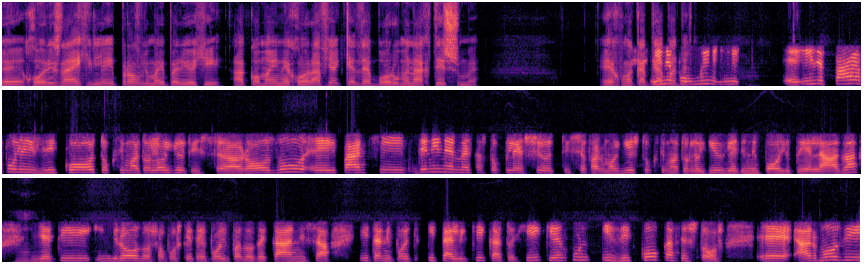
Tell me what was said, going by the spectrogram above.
ε, χωρίς να έχει λέει πρόβλημα η περιοχή. Ακόμα είναι χωράφια και δεν μπορούμε να χτίσουμε. Έχουμε κάποια είναι Πολύ, ε, είναι πάρα πολύ ειδικό το κτηματολόγιο της ε, Ρόδου. Ε, υπάρχει, δεν είναι μέσα στο πλαίσιο της εφαρμογής του κτηματολογίου για την υπόλοιπη Ελλάδα, γιατί η Ρόδος όπως και τα υπόλοιπα Δωδεκάνησα ήταν υπό Ιταλική κατοχή και έχουν ειδικό καθεστώς. Ε, αρμόδιοι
